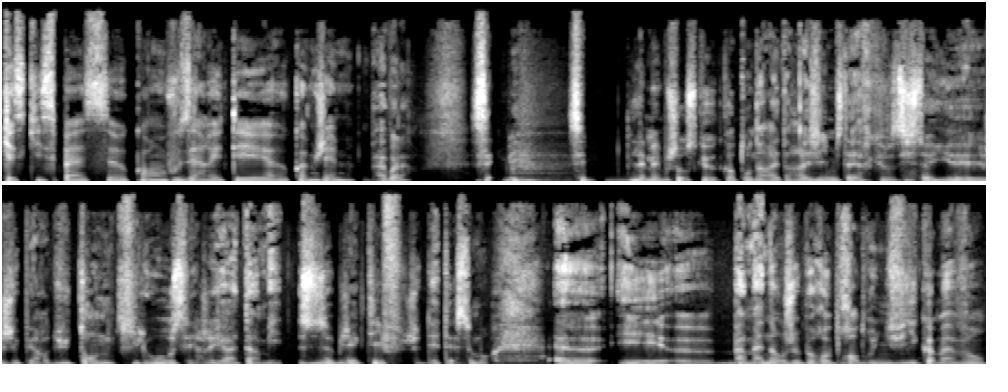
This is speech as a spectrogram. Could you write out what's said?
qu'est-ce qui se passe quand vous arrêtez euh, comme j'aime? Ben voilà. C'est la même chose que quand on arrête un régime. C'est-à-dire qu'on se dit, ça y est, j'ai perdu tant de kilos, j'ai atteint mes objectifs, je déteste ce mot. Euh, et euh, bah maintenant, je peux reprendre une vie comme avant.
